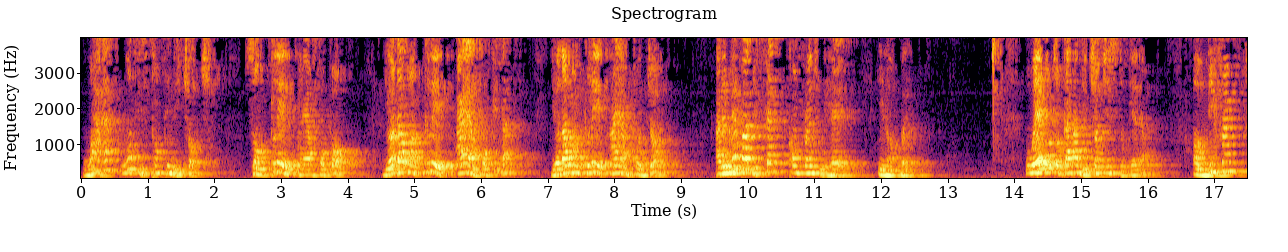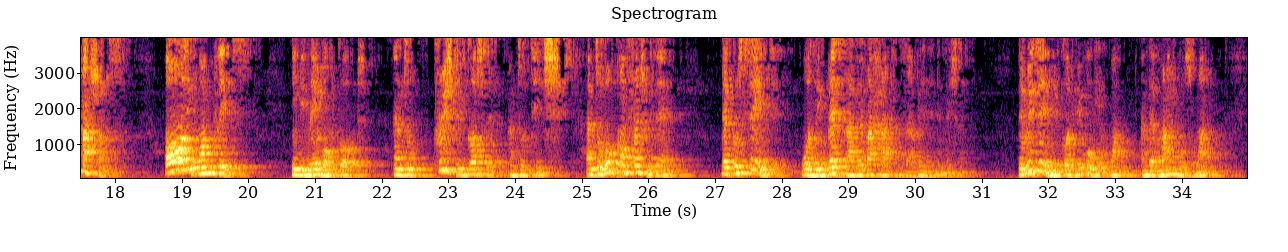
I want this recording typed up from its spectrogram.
why, what is stopping the church? Some claim I am for Paul. The other one claim I am for Peter. The other one claim I am for John. I remember the first conference we had in Okbe. We were able to gather the churches together of different fashions, all in one place in the name of God, and to preach the gospel and to teach and to hold conference with them. The crusade was the best I've ever had since I've been in the mission. The reason is because the people were one and the mind was one.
